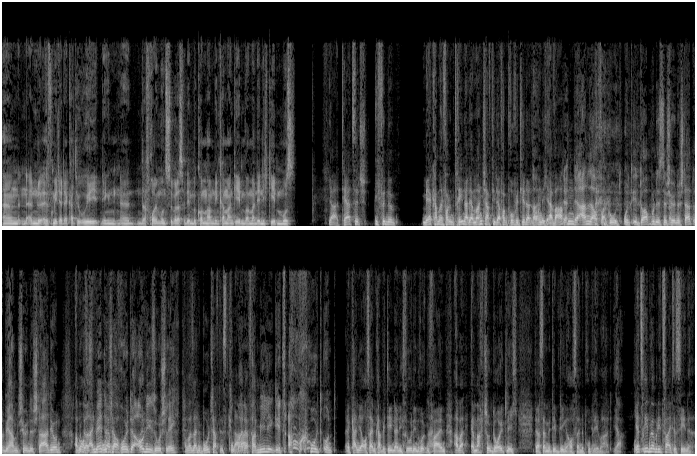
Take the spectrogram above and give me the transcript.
äh, ein Elfmeter der Kategorie, den, äh, da freuen wir uns drüber, dass wir den bekommen haben. Den kann man geben, weil man den nicht geben muss. Ja, Terzic, ich finde, mehr kann man von dem Trainer der Mannschaft, die davon profitiert hat, Nein. auch nicht erwarten. Der, der, Anlauf war gut. Und in Dortmund ist eine schöne Stadt und wir haben ein schönes Stadion. Aber das Wetter Botschaft, war heute auch nicht so schlecht. Aber seine Botschaft ist klar. Und bei der Familie geht's auch gut. Und er kann ja auch seinem Kapitän da nicht so in den Rücken Nein. fallen. Aber er macht schon deutlich, dass er mit dem Ding auch seine Probleme ja. hat. Ja. Jetzt reden wir über die zweite Szene,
